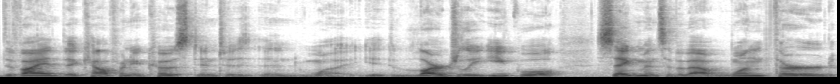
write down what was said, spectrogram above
divide the California coast into uh, largely equal segments of about one third,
